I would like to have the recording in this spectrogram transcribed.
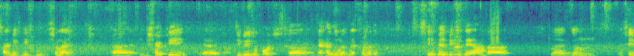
সার্বিক দিক নির্দেশনায় বিষয়টি জিবির উপর দেখার জন্য ন্যস্ত করে সেই পরিপ্রেক্ষিতে আমরা একজন সেই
